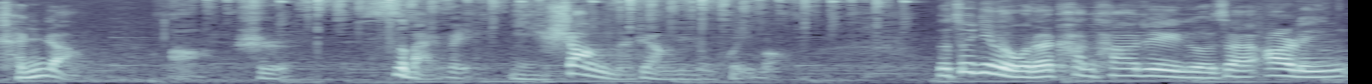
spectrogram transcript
成长啊是四百倍以上的这样的一种回报。那最近呢，我在看他这个在二零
